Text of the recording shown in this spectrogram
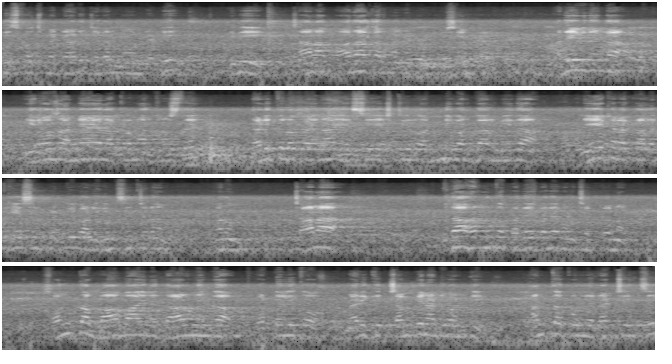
తీసుకొచ్చి పెట్టాడు జగన్మోహన్ రెడ్డి. ఇది చాలా బాధాకరమైనటువంటి విషయం. అదేవిధంగా ఈరోజు అన్యాయాల అక్రమాలు చూస్తే దళితులపైన ఎస్సీ ఎస్టీలు అన్ని వర్గాల మీద అనేక రకాల కేసులు పెట్టి వాళ్ళు హింసించడం మనం చాలా ఉదాహరణతో పదే పదే మనం చెప్తున్నాం. సొంత బాబాయిని దారుణంగా గొడ్డలితో నరికి చంపినటువంటి హంతకుల్ని రక్షించి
